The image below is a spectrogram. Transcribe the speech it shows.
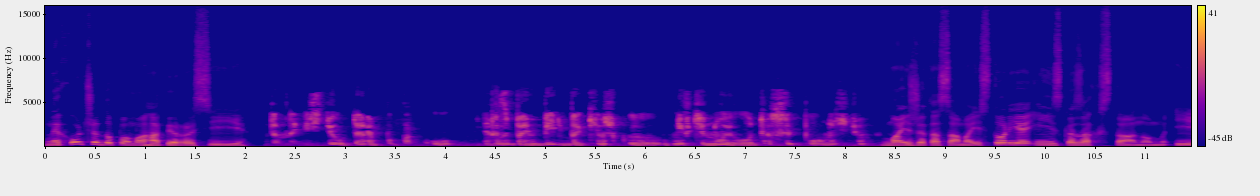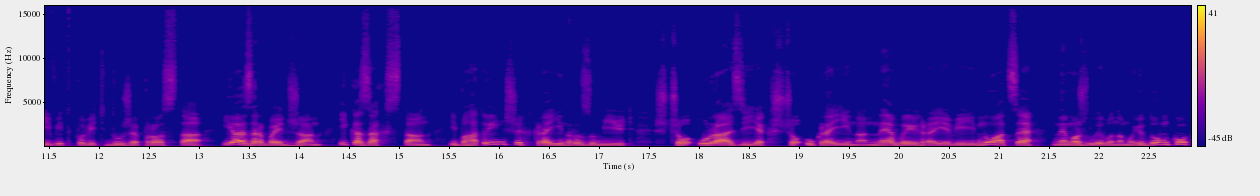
не хоче допомагати Росії. Нанести удары по Баку, разбомбить бакинскую нефтяную отрасль полностью. Майже та сама історія і з Казахстаном. І відповідь дуже проста: і Азербайджан, і Казахстан, і багато інших країн розуміють, що у разі, якщо Україна не виграє війну, а це неможливо, на мою думку,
